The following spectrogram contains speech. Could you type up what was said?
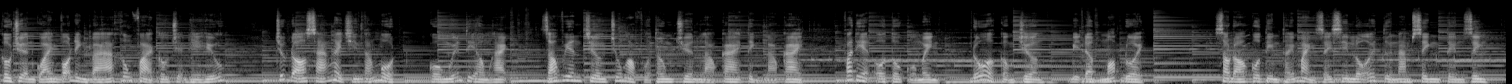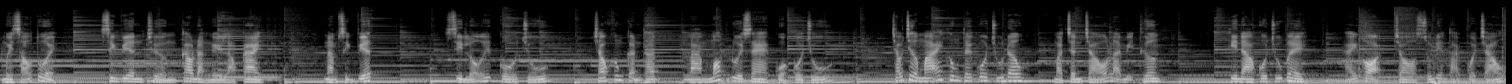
Câu chuyện của anh Võ Đình Bá không phải câu chuyện hy hữu. Trước đó sáng ngày 9 tháng 1, cô Nguyễn Thị Hồng Hạnh, giáo viên trường Trung học phổ thông chuyên Lào Cai, tỉnh Lào Cai, phát hiện ô tô của mình đỗ ở cổng trường bị đâm móp đuôi. Sau đó cô tìm thấy mảnh giấy xin lỗi từ nam sinh tên Dinh, 16 tuổi, sinh viên trường cao đẳng nghề Lào Cai. Nam sinh viết: "Xin lỗi cô chú, cháu không cẩn thận làm móp đuôi xe của cô chú. Cháu chờ mãi không thấy cô chú đâu mà chân cháu lại bị thương. Khi nào cô chú về, hãy gọi cho số điện thoại của cháu.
